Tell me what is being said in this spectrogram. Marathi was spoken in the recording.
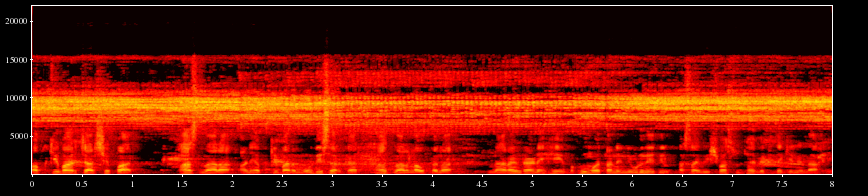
अबकी बार चारशे पार हाच नारा आणि अबकी बार मोदी सरकार हाच नारा लावताना नारायण राणे हे बहुमताने निवडून येतील असा विश्वाससुद्धा व्यक्त केलेला आहे.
